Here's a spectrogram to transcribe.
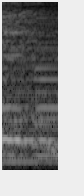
me.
